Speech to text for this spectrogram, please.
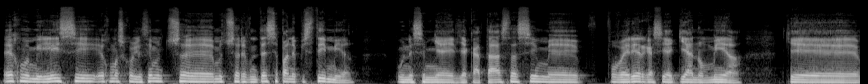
έχουμε μιλήσει, έχουμε ασχοληθεί με τους με τους ερευνητές σε πανεπιστήμια που είναι σε μια ίδια κατάσταση με φοβερή εργασιακή ανομία και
